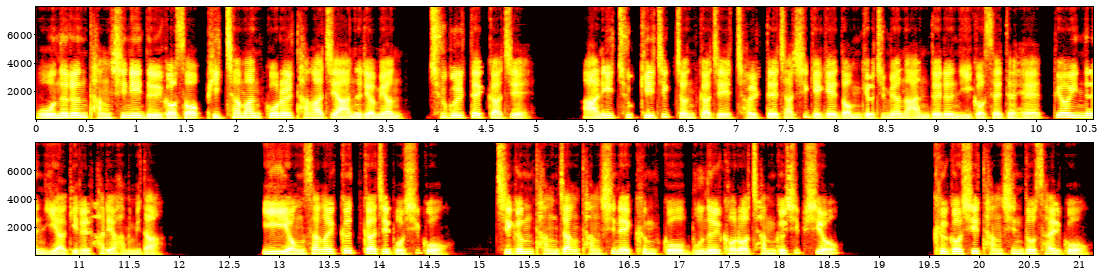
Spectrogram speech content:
오늘은 당신이 늙어서 비참한 꼴을 당하지 않으려면 죽을 때까지, 아니 죽기 직전까지 절대 자식에게 넘겨주면 안 되는 이것에 대해 뼈 있는 이야기를 하려 합니다. 이 영상을 끝까지 보시고 지금 당장 당신의 금고 문을 걸어 잠그십시오. 그것이 당신도 살고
